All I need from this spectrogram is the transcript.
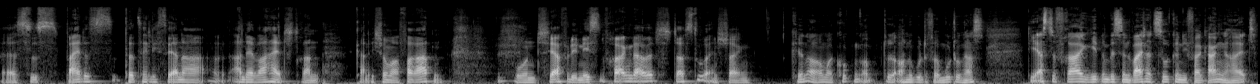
Es ist beides tatsächlich sehr nah an der Wahrheit dran. Kann ich schon mal verraten. Und ja, für die nächsten Fragen, David, darfst du einsteigen. Genau, mal gucken, ob du auch eine gute Vermutung hast. Die erste Frage geht ein bisschen weiter zurück in die Vergangenheit,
